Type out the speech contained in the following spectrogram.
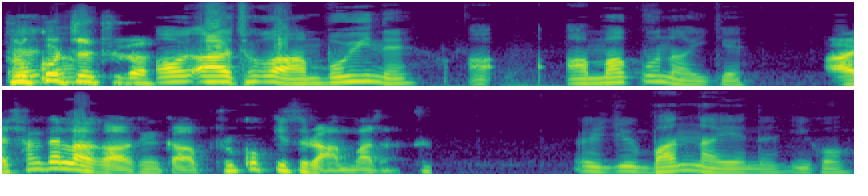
불꽃 어? 제트가. 어, 아, 저거 안 보이네. 아, 안 맞구나, 이게. 아, 샹델라가, 그니까, 불꽃 기술을 안 맞아. 어, 이거 맞나, 얘는, 이거.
